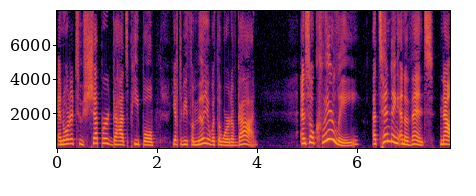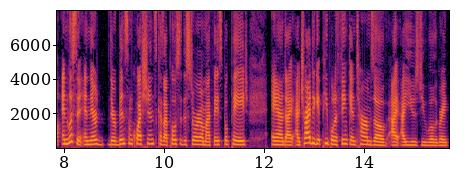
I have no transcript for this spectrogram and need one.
In order to shepherd God's people, you have to be familiar with the word of God. And so clearly, attending an event now, and listen, and there there have been some questions because I posted this story on my Facebook page, and I, I tried to get people to think in terms of I, I used you, Will the Great.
